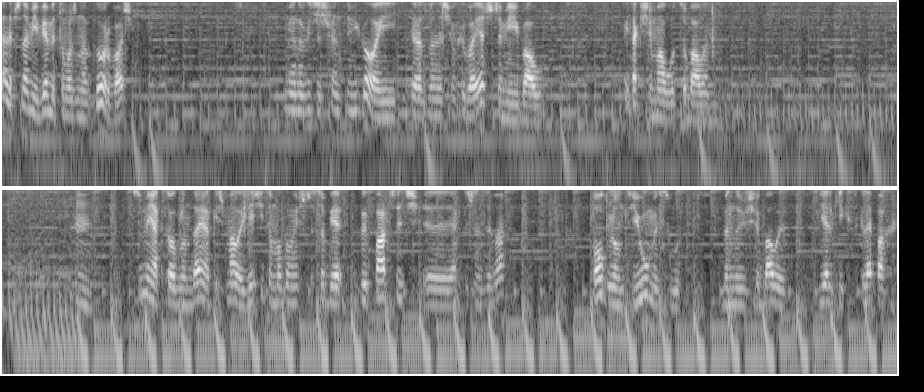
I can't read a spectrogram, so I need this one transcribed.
Ale przynajmniej wiemy, co może nas dorwać. Mianowicie Święty Mikołaj. I teraz będę się chyba jeszcze mniej bał. I tak się mało co bałem. Hmm. Sumie jak to oglądają jakieś małe dzieci, to mogą jeszcze sobie wypaczyć, yy, jak to się nazywa? Pogląd i umysł. Będą się bały w wielkich sklepach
